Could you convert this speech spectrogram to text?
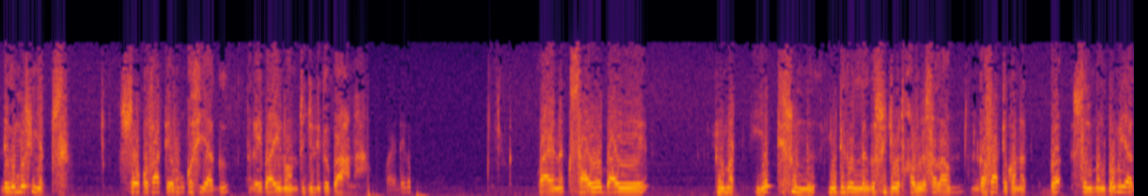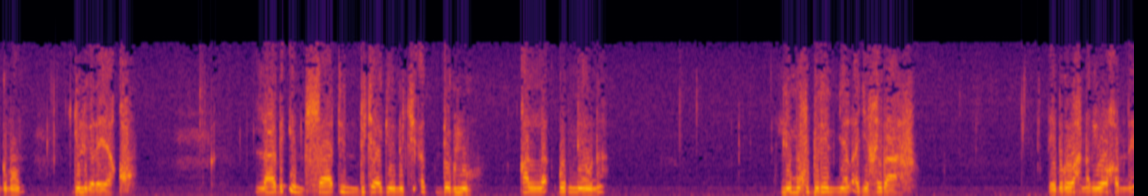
Ndega mët ñett. Soo ko fàttee bu mu ko si yàgg da ngay bàyyi noonu te julli ga baax na. Waaye nag saa yoo bàyyee lu mat yetti sunna ñu digal la nga sujjoot salaam nga fàtte ko nag ba sëlmal ba mu yàgg moom julli ga day yàqu. Laa bi in saatin du caa génnu ci ak déglu xal la boog néew na. Li ñeel aji xibaar day bëgg wax nag yoo xam ne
